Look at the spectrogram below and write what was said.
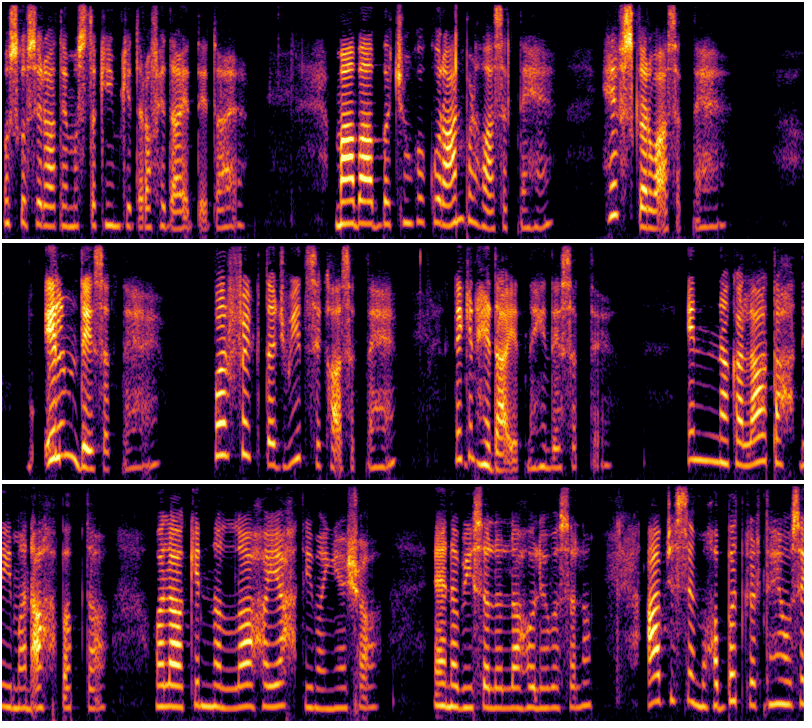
اس کو صراط مستقیم کی طرف ہدایت دیتا ہے۔ ماں باپ بچوں کو قرآن پڑھوا سکتے ہیں، حفظ کروا سکتے ہیں، علم دے سکتے ہیں پرفیکٹ تجوید سکھا سکتے ہیں، لیکن ہدایت نہیں دے سکتے۔ انکا لا تہدی من احببتا، ولیکن اللہ یہدی من یشاء۔ اے نبی صلی اللہ علیہ وسلم، آپ جس سے محبت کرتے ہیں، اسے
